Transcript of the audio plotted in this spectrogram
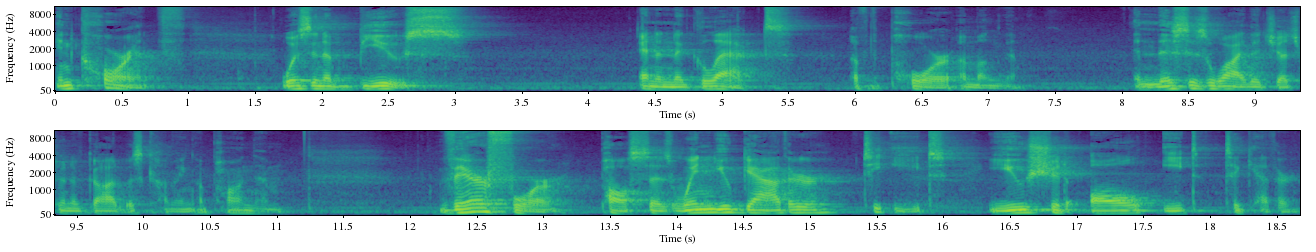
in Corinth was an abuse and a neglect of the poor among them. And this is why the judgment of God was coming upon them. Therefore, Paul says, when you gather to eat, you should all eat together.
